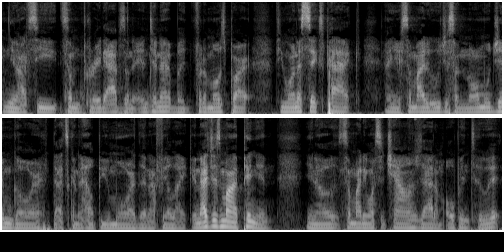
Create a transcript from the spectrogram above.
you know, I see some great abs on the internet, but for the most part, if you want a six pack and you're somebody who's just a normal gym goer, that's going to help you more than I feel like. And that's just my opinion. You know, somebody wants to challenge that, I'm open to it.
